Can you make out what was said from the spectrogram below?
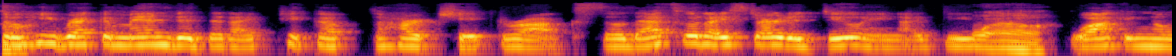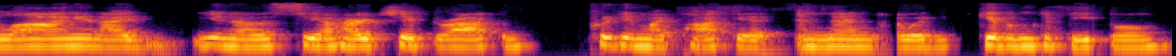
So he recommended that I pick up the heart shaped rocks. So that's what I started doing. I'd be Wow. walking along and I'd, you know, see a heart shaped rock and put it in my pocket and then I would give them to people.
